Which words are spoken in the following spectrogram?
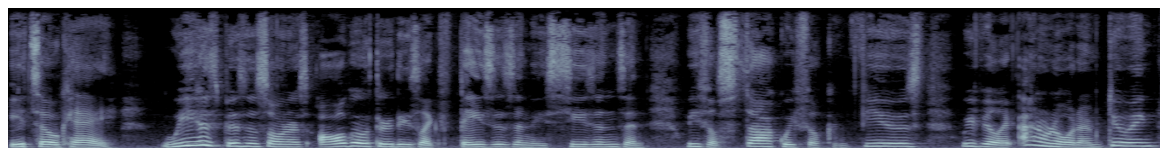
It's okay. We as business owners all go through these like phases and these seasons and we feel stuck. We feel confused. We feel like, I don't know what I'm doing.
